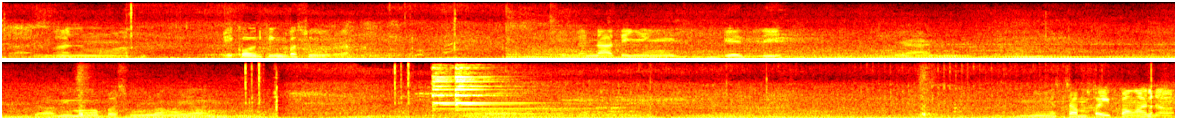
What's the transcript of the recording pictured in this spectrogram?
Saan mga may konting basura. Tingnan natin yung Gedli. Yan. Dami mga basura ngayon. Sampay pang ano,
